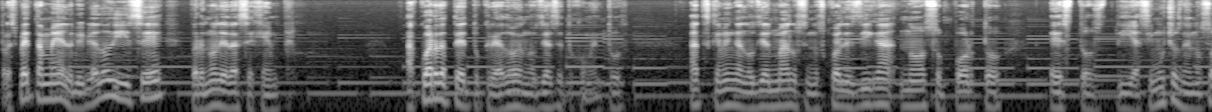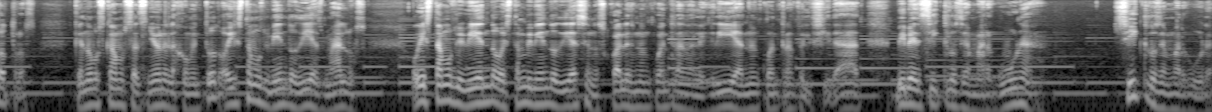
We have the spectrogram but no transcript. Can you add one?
respétame, la Biblia lo dice, pero no le das ejemplo. Acuérdate de tu Creador en los días de tu juventud, antes que vengan los días malos en los cuales diga, no soporto estos días. Y muchos de nosotros que no buscamos al Señor en la juventud, hoy estamos viviendo días malos. Hoy estamos viviendo o están viviendo días en los cuales no encuentran alegría, no encuentran felicidad, viven ciclos de amargura ciclos de amargura.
